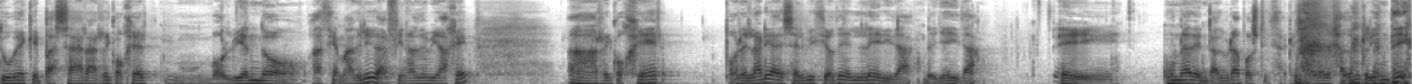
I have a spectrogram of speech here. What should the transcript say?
tuve que pasar a recoger, volviendo hacia Madrid al final del viaje, a recoger por el área de servicio de Lérida, de Lleida, eh, una dentadura postiza que se había dejado un cliente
